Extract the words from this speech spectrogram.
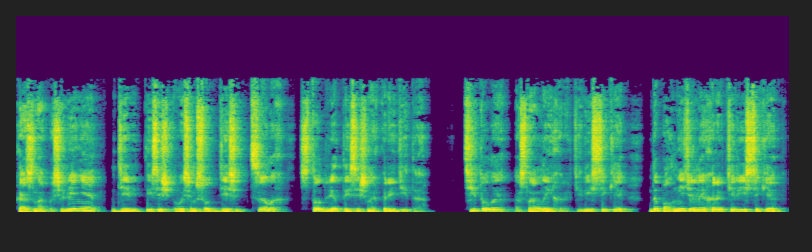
Казна поселения – 9810,102 тысячных кредита. Титулы, основные характеристики, дополнительные характеристики,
